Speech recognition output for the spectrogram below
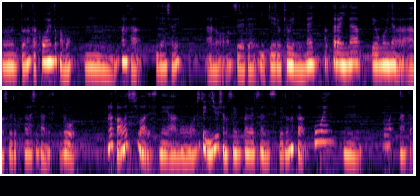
うんとなんか公園とかも、うん、まあなんか自転車で、あの、連れて行ける距離にない、あったらいいなって思いながら、あそういうとこ探してたんですけど、なんか淡路島はですね、あの、ちょっと移住者の先輩が言ってたんですけど、なんか公園、うん、なんか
